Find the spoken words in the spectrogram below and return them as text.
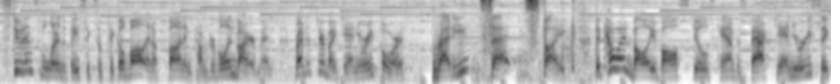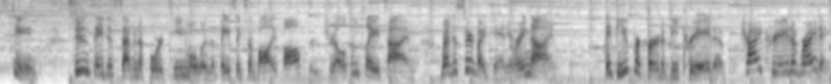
Students will learn the basics of pickleball in a fun and comfortable environment. Register by January 4th. Ready, set, spike! The Co-Ed Volleyball Skills Camp is back January 16th. Students ages 7 to 14 will learn the basics of volleyball through drills and playtime. Register by January 9th. If you prefer to be creative, try creative writing.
